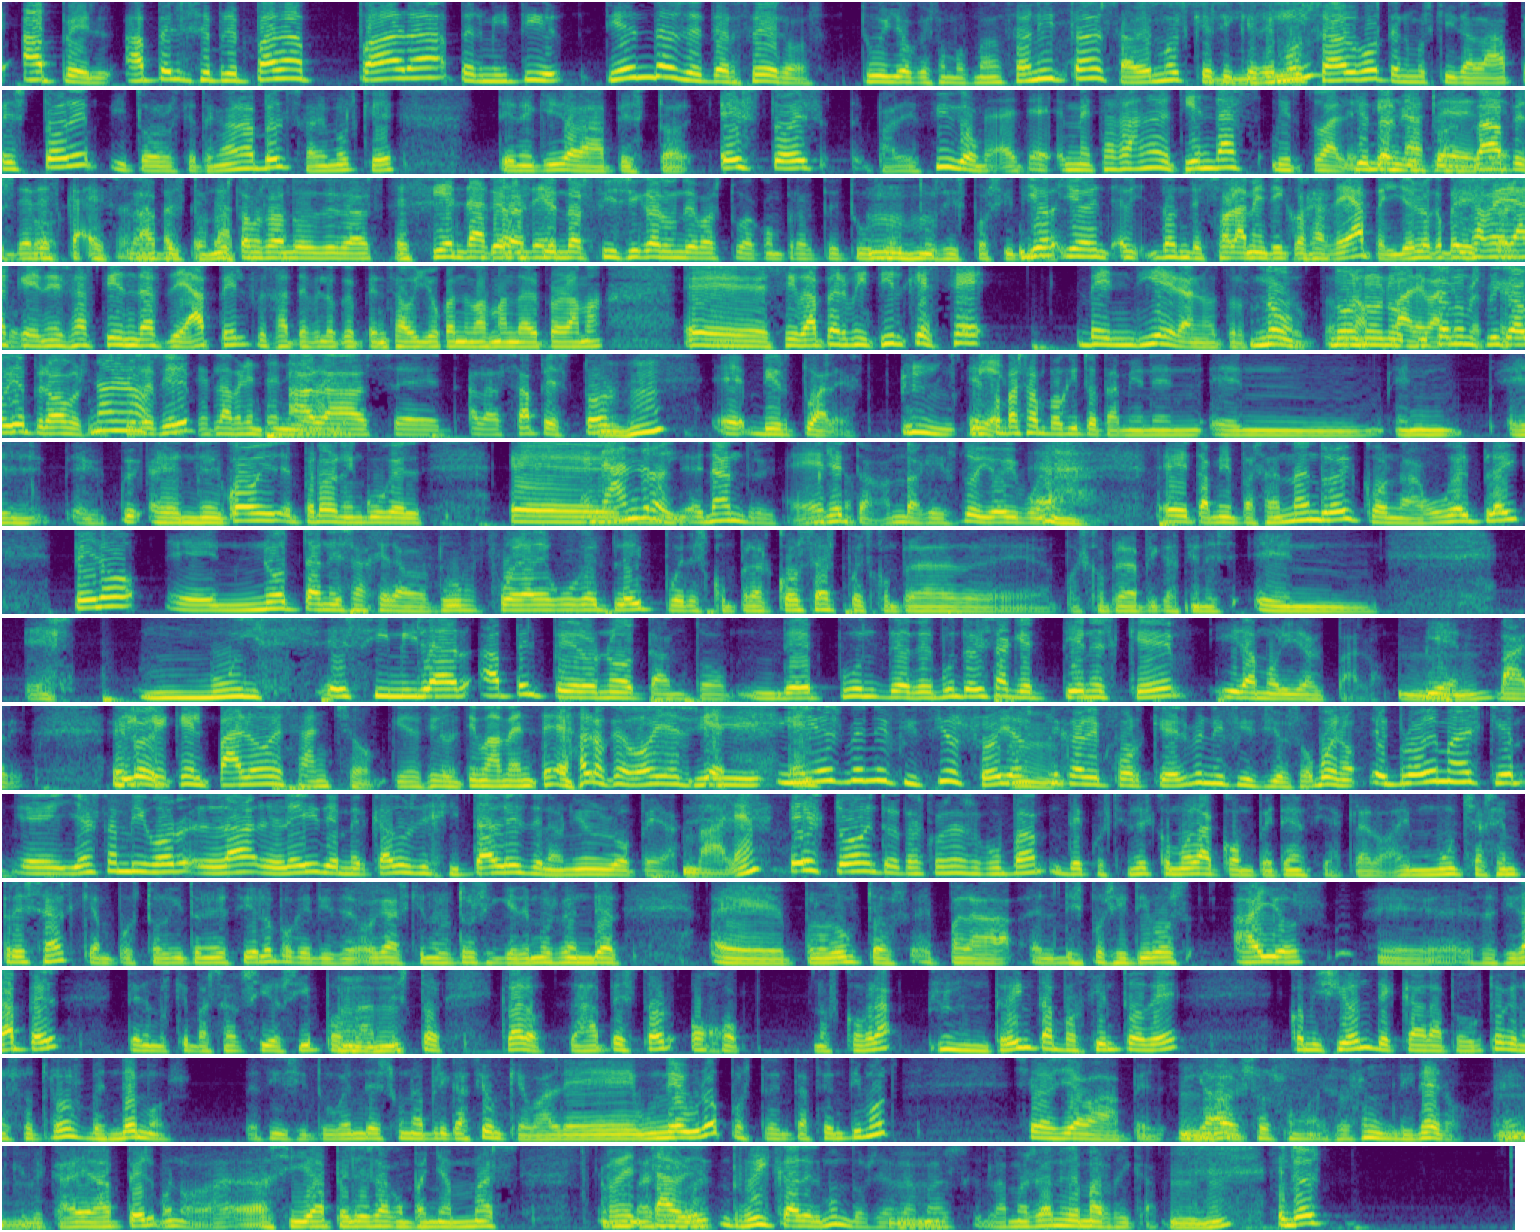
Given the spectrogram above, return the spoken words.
Apple. Apple se prepara para permitir tiendas de terceros, tú y yo que somos manzanitas, sabemos que si queremos algo tenemos que ir a la App Store y todos los que tengan Apple sabemos que tienen que ir a la App Store. Esto es parecido. Eh, eh, Me estás hablando de tiendas virtuales. Tiendas tiendas de, virtuales, la de- App de Store, desca- eso, la App Store. No la estamos App hablando de las, De tiendas de las tiendas físicas donde vas tú a comprarte tus, dispositivos. Yo, yo, donde solamente hay cosas de Apple. Yo lo que pensaba era que en esas tiendas de Apple, fíjate lo que he pensado yo cuando me has mandado el programa, eh, se iba a permitir que se vendieran otros No, productos. no, no, no, vale, quizá vale, no me he explicado bien, pero vamos, no, se no, refiere sí, lo a, las, eh, a las App Store eh, virtuales. Esto Bien. pasa un poquito también en, en, en, el- en el Google, perdón, en Google. eh, En Android. En Android. Eso. Nieta, anda, que estoy hoy. Bueno. Eh, también pasa en Android con la Google Play, pero eh, no tan exagerado. Tú fuera de Google Play puedes comprar cosas, puedes comprar, puedes comprar aplicaciones en, es muy es similar a Apple, pero no tanto. De pun- desde el punto de vista que tienes que ir a morir al palo. Bien, vale. Y que, que el palo es ancho. Quiero decir, últimamente a lo que voy es sí, que. y el- es beneficioso, ¿eh? ya explicaré por qué es beneficioso. Bueno, el problema es que eh, ya está en vigor la ley de mercados digitales de la Unión Europea. Vale. Esto, entre otras cosas, se ocupa de cuestiones como la competencia. Claro, hay muchas empresas que han puesto el grito en el cielo porque dicen, oiga, es que nosotros si queremos vender eh, productos para dispositivos iOS, eh, es decir, Apple, tenemos que pasar sí o sí por la App Store. Claro, la App Store, ojo, nos cobra un 30% de comisión de cada producto que nosotros vendemos. Es decir, si tú vendes una aplicación que vale un euro, pues 30 céntimos se las lleva Apple. Y claro, eso es un, eso es un dinero ¿eh? que le cae a Apple. Bueno, así Apple es la compañía más, Rentable. más rica del mundo, o sea, la, más, la más grande y la más rica. Entonces,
